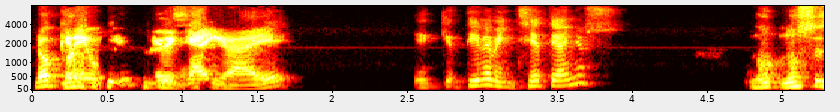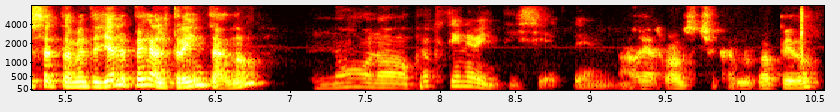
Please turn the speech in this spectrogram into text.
No creo que, decaiga, ¿eh? ¿eh? ¿Tiene 27 años? No, no sé exactamente, ya le pega al 30, ¿no? No, no, creo que tiene 27. A ver, vamos a checarlo rápido.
